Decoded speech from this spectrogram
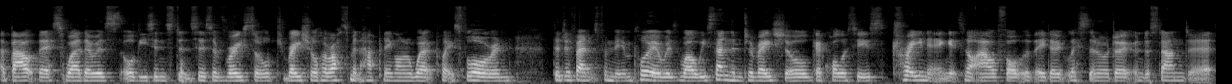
about this where there was all these instances of racial racial harassment happening on a workplace floor and the defence from the employer was, well, we send them to racial equalities training. It's not our fault that they don't listen or don't understand it.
